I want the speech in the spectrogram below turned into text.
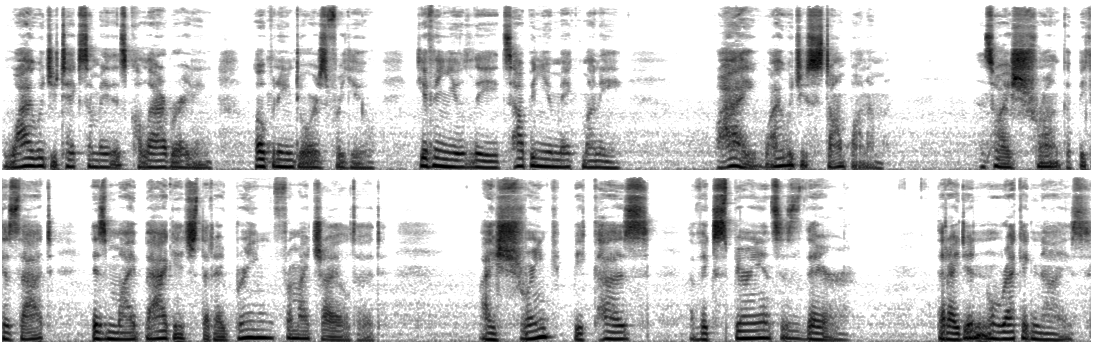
Why would you take somebody that's collaborating, opening doors for you, giving you leads, helping you make money. Why? Why would you stomp on them? And so I shrunk because that is my baggage that I bring from my childhood. I shrink because of experiences there that I didn't recognize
